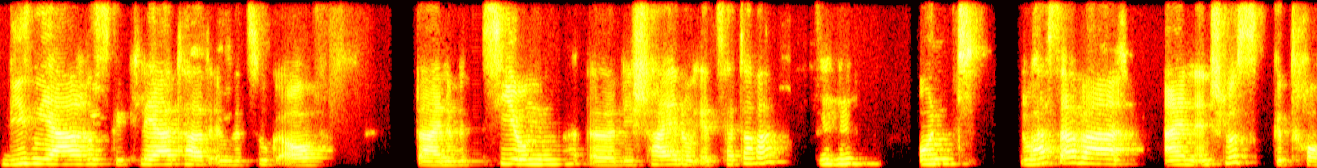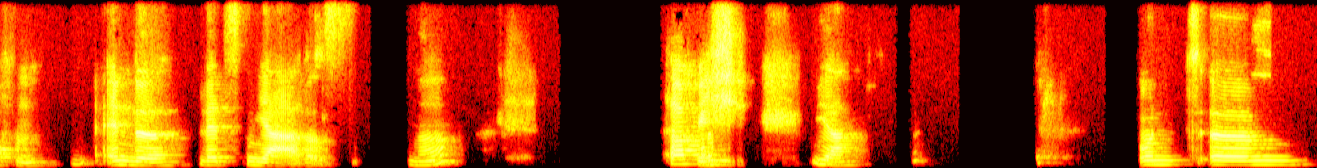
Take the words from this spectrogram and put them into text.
diesen Jahres geklärt hat in Bezug auf deine Beziehung, äh, die Scheidung etc. Mhm. Und du hast aber einen Entschluss getroffen Ende letzten Jahres. Ne? Hab ich. Und, ja. Und ähm,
